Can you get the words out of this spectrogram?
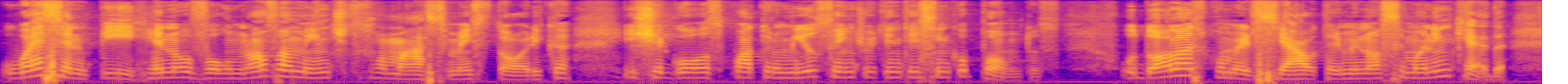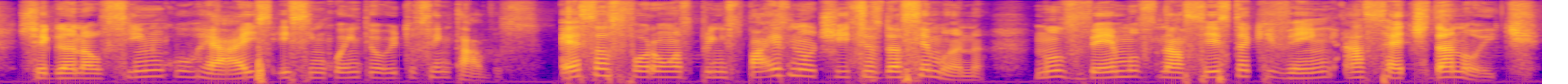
O S&P renovou novamente sua máxima histórica e chegou aos 4.185 pontos. O dólar comercial terminou a semana em queda, chegando aos R$ 5,58. Essas foram as principais notícias da semana. Nos vemos na sexta que vem, às 7 da noite.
